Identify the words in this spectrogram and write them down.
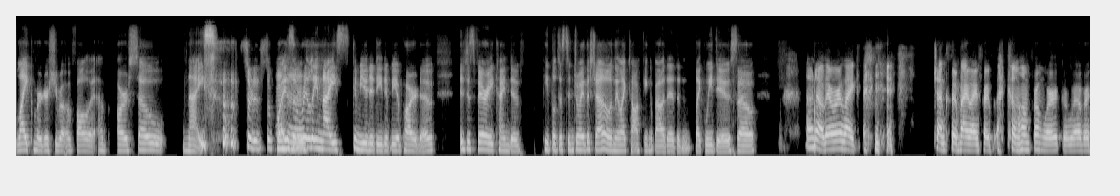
like Murder She Wrote and follow it have, are so nice. sort of support. Mm-hmm. It's a mm-hmm. really nice community to be a part of. It's just very kind of people just enjoy the show and they like talking about it and like we do. So I don't know. There were like chunks of my life I come home from work or wherever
